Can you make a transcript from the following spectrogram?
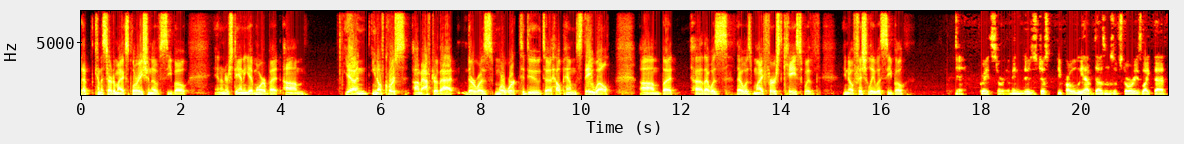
that kind of started my exploration of SIBO and understanding it more but um, yeah and you know of course um, after that there was more work to do to help him stay well um, but uh, that was that was my first case with you know officially with SIBO. Yeah great story. I mean there's just you probably have dozens of stories like that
